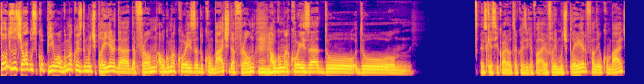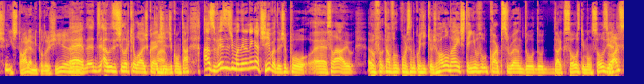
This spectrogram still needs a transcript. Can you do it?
Todos os jogos copiam alguma coisa do multiplayer da, da From, alguma coisa do combate da From, Uhum. alguma coisa do. do. Eu esqueci qual era a outra coisa que eu ia falar. Eu falei multiplayer, falei o combate. História, mitologia. É, é, o estilo arqueológico é Ah. de, de contar. Às vezes de maneira negativa, do tipo, é, sei lá, eu, eu tava conversando com o Rick hoje. Hollow Knight tem o, Corpse Run do, do Dark Souls, Demon Souls, e é, Lords,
